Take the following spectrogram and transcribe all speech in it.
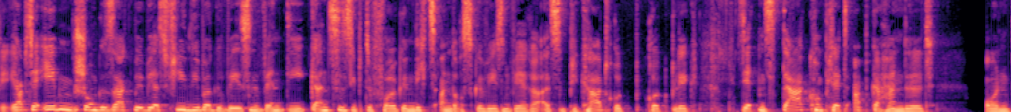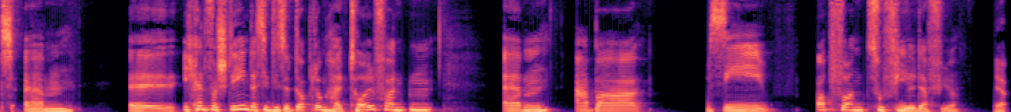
ich habe es ja eben schon gesagt, mir wäre es viel lieber gewesen, wenn die ganze siebte Folge nichts anderes gewesen wäre als ein Picard-Rückblick. Sie hätten es da komplett abgehandelt und ähm, äh, ich kann verstehen, dass sie diese Doppelung halt toll fanden, ähm, aber sie opfern zu viel dafür. Ja.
